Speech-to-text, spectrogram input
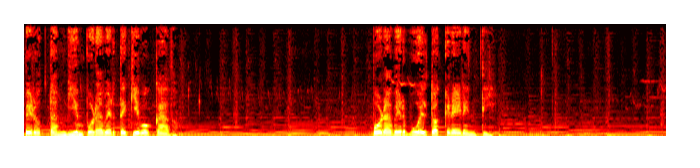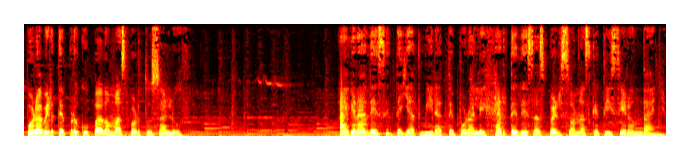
pero también por haberte equivocado, por haber vuelto a creer en ti, por haberte preocupado más por tu salud. Agradecete y admírate por alejarte de esas personas que te hicieron daño.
